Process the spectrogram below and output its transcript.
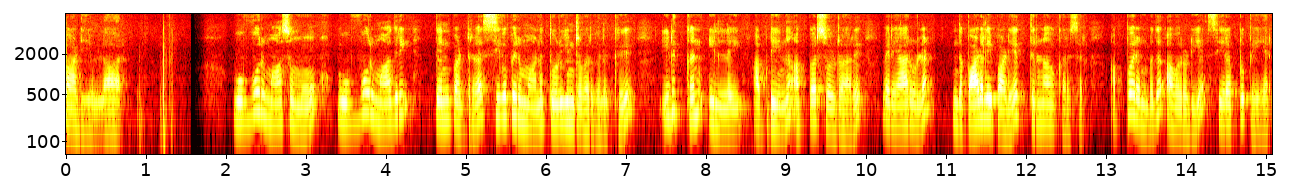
பாடியுள்ளார். ஒவ்வொரு மாதமும் ஒவ்வொரு மாதிரி தென்பற்ற சிவபெருமானை தொழுகின்றவர்களுக்கு இடுக்கண் இல்லை அப்படின்னு அப்பர் சொல்கிறாரு வேறு யாரும் இல்லை. இந்த பாடலை பாடிய திருநாவுக்கரசர். அப்பர் என்பது அவருடைய சிறப்பு பெயர்.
